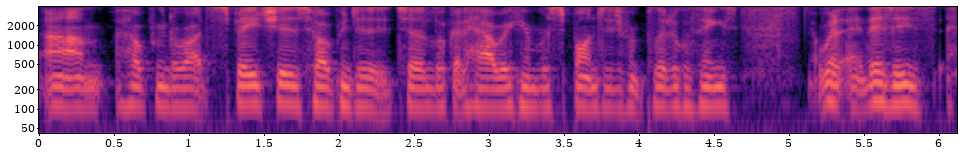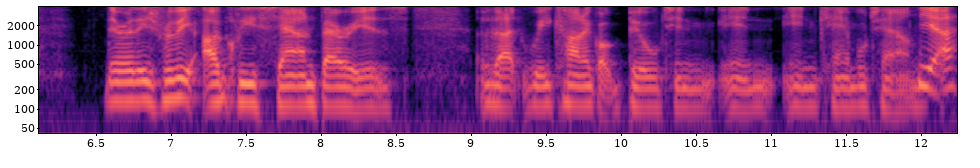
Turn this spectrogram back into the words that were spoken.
um, helping to write speeches, helping to, to look at how we can respond to different political things. When there's these, there are these really ugly sound barriers that we kind of got built in in in Campbelltown Yeah.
